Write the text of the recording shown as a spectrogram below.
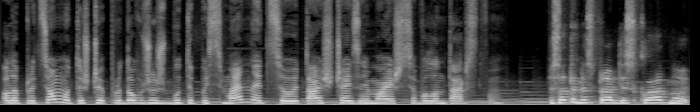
але при цьому ти ще й продовжуєш бути письменницею та ще й займаєшся волонтерством? Писати насправді складно.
